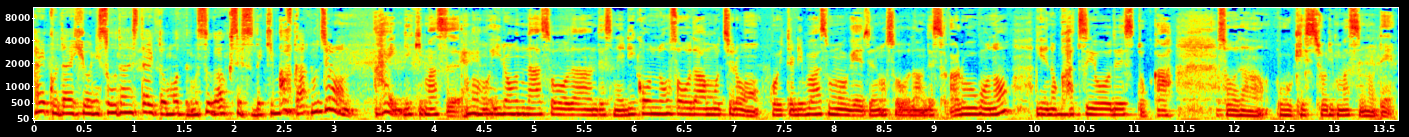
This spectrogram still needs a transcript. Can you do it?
愛子代表に相談したいと思ってもすぐアクセスできますか？あもちろん、はい、できます。もういろんな相談ですね。離婚の相談もちろん、こういったリバースモーゲージの相談ですとか、老後の家の活用ですとか、相談をお受けしておりますので、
